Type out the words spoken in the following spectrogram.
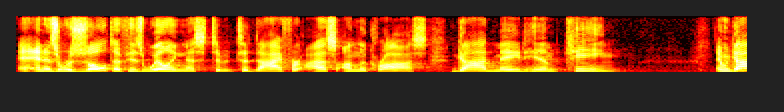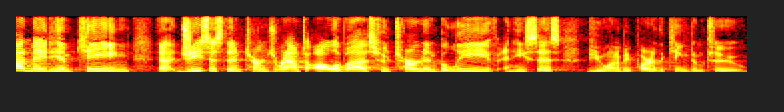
And, as a result of his willingness to, to die for us on the cross, God made him king. And when God made him king, uh, Jesus then turns around to all of us who turn and believe, and he says, Do you want to be part of the kingdom too?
